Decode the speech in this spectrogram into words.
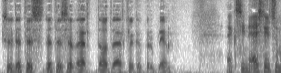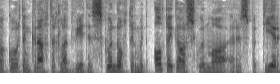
So dit is dit is 'n werk daadwerklike probleem. Ek sien Ashley het sommer kort en kragtig laat weet 'n skoondogter moet altyd haar skoonma respekteer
